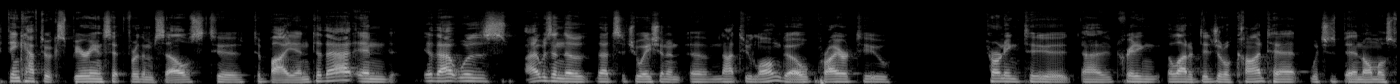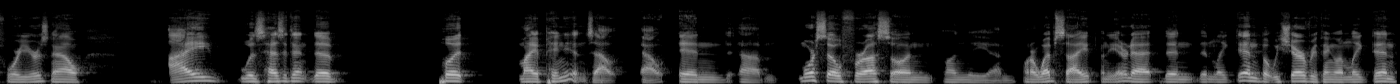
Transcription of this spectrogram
I think, have to experience it for themselves to to buy into that. And yeah, that was I was in the, that situation uh, not too long ago, prior to turning to uh, creating a lot of digital content, which has been almost four years now. I was hesitant to put my opinions out out, and um, more so for us on on the um, on our website on the internet than than LinkedIn, but we share everything on LinkedIn.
